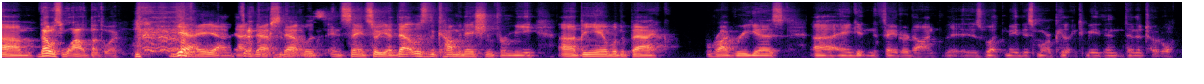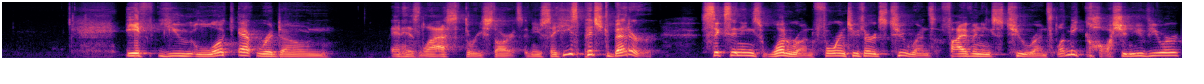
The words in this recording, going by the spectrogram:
Um, that was wild, by the way. yeah, yeah, that, that, that was insane. So yeah, that was the combination for me. Uh, being able to back Rodriguez uh, and getting the fade Rodon is what made this more appealing to me than, than the total. If you look at Rodon and his last three starts, and you say he's pitched better, six innings, one run, four and two thirds, two runs, five innings, two runs. Let me caution you, viewer,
